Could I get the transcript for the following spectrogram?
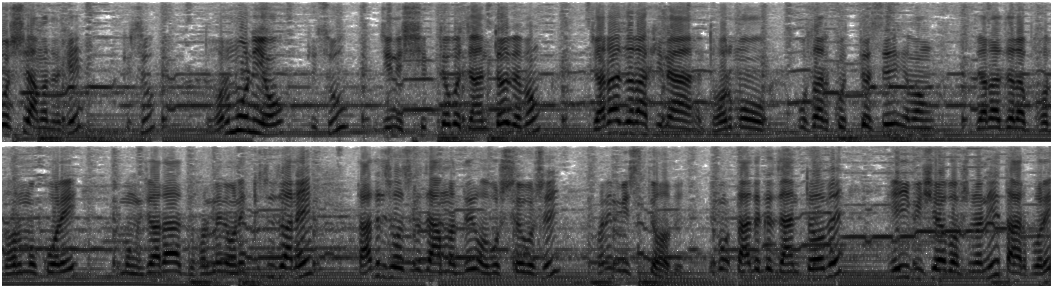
অবশ্যই আমাদেরকে কিছু ধর্ম নিয়েও কিছু জিনিস শিখতে হবে, জানতে হবে এবং যারা যারা কিনা ধর্ম প্রচার করতেছে এবং যারা যারা ধর্ম করে এবং যারা ধর্মের অনেক কিছু জানে, তাদের সাথে আমাদের অবশ্যই অবশ্যই মানে মিশতে হবে এবং তাদেরকে জানতে হবে এই বিষয় বাসনা নিয়ে তারপরে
